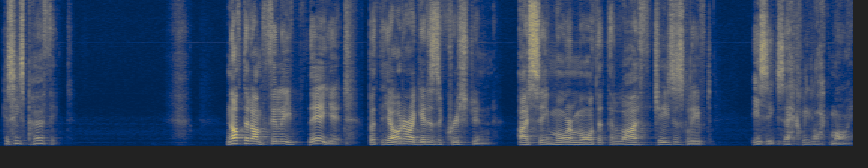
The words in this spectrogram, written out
because he's perfect. Not that I'm fully there yet, but the older I get as a Christian, I see more and more that the life Jesus lived is exactly like mine.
